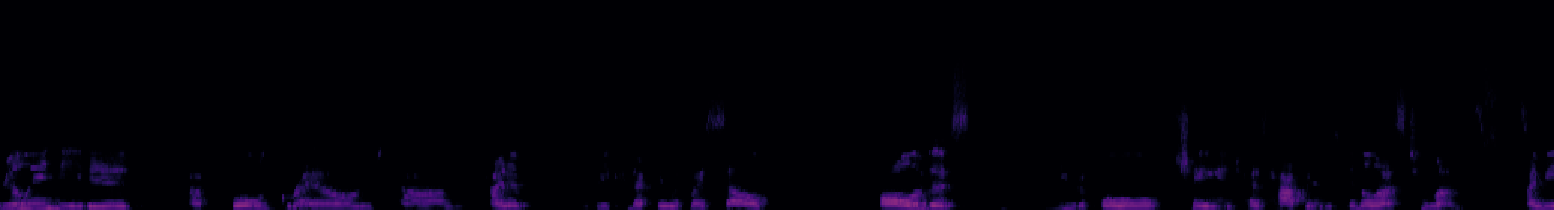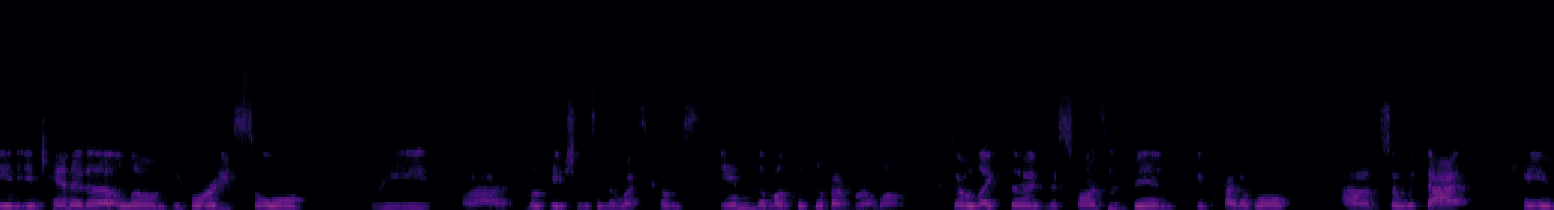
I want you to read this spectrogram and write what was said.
really needed a full ground um, kind of reconnecting with myself. All of this beautiful change has happened in the last two months. I mean, in Canada alone, we've already sold three uh, locations in the West Coast in the month of November alone. So, like, the response has been incredible. Um, so, with that came,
